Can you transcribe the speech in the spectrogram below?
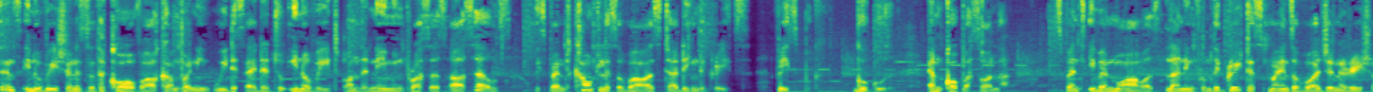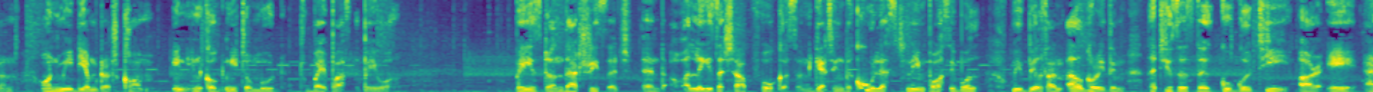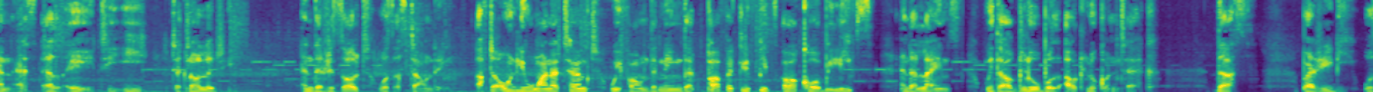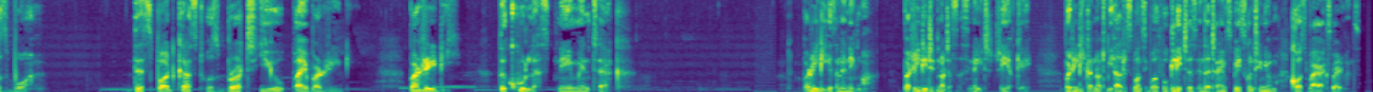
Since innovation is at the core of our company, we decided to innovate on the naming process ourselves. We spent countless of hours studying the greats Facebook, Google, M. Solar, spent even more hours learning from the greatest minds of our generation on medium.com in incognito mode to bypass the paywall. Based on that research and our laser sharp focus on getting the coolest name possible, we built an algorithm that uses the Google T R A N S L A T E technology. And the result was astounding. After only one attempt, we found the name that perfectly fits our core beliefs and aligns with our global outlook on tech. Thus, Baridi was born. This podcast was brought to you by Baridi. Baridi, the coolest name in tech. Baridi is an enigma. Baridi did not assassinate JFK. Baridi cannot be held responsible for glitches in the time space continuum caused by our experiments.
